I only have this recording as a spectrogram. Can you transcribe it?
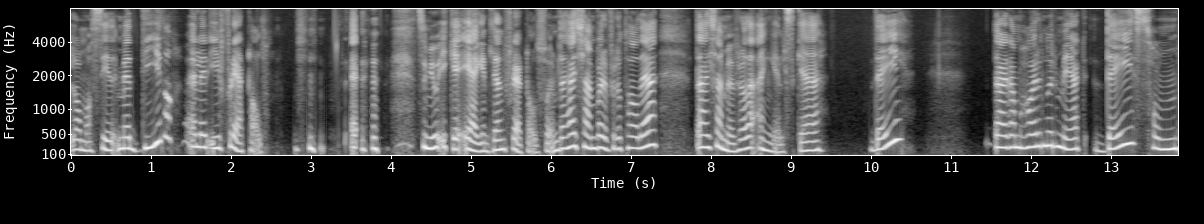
la meg si det, med de, da, eller i flertall. Som jo ikke er egentlig en flertallsform. Det her kommer bare for å ta det. Det her kommer fra det engelske they, der de har normert they som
